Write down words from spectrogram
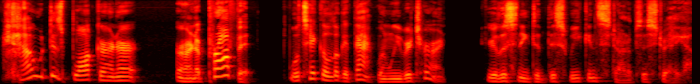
how does Block Earner earn a profit? We'll take a look at that when we return. You're listening to This Week in Startups Australia.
